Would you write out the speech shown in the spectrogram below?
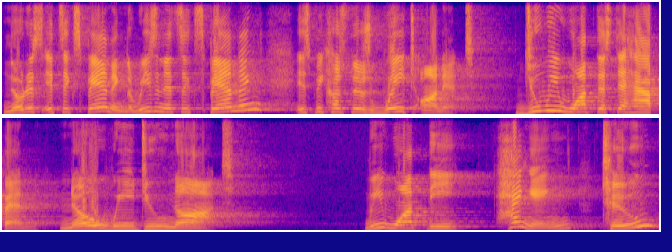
Notice it's expanding. The reason it's expanding is because there's weight on it. Do we want this to happen? No, we do not. We want the hanging to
